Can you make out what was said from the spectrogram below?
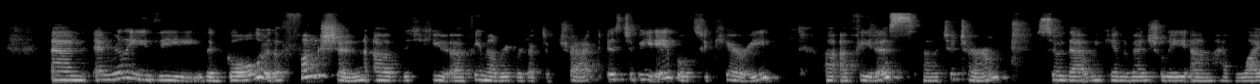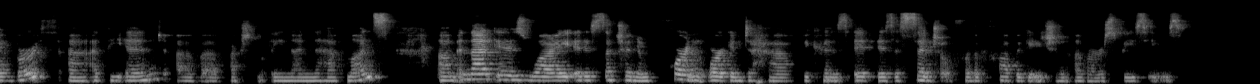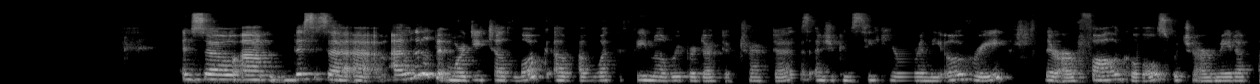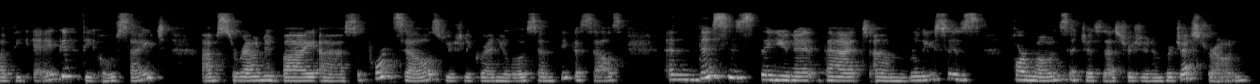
And, and really the, the goal or the function of the uh, female reproductive tract is to be able to carry uh, a fetus uh, to term so that we can eventually um, have live birth uh, at the end of approximately nine and a half months. Um, and that is why it is such an important organ to have because it is essential for the propagation of our species. And so um, this is a, a, a, little bit more detailed look of, of what the female reproductive tract does. As you can see here in the ovary, there are follicles, which are made up of the egg, the oocyte, um, surrounded by uh, support cells, usually granulosa and theca cells, And this is the unit that um, releases hormones such as estrogen and progesterone.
